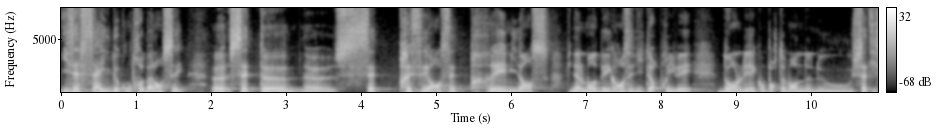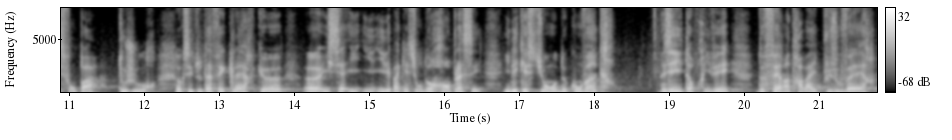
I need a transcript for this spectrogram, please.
ils essayent de contrebalancer euh, cette, euh cette préséance, cette prééminence finalement des grands éditeurs privés dont les comportements ne nous satisfont pas toujours. Donc c'est tout à fait clair que euh, il n'est pas question de remplacer. Il est question de convaincre les éditeurs privés de faire un travail plus ouvert,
